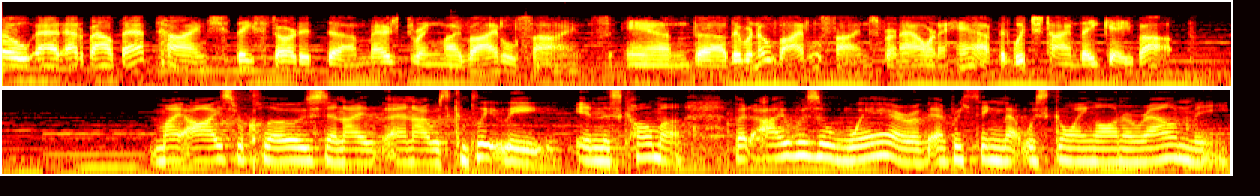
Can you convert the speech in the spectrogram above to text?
So at, at about that time, they started uh, measuring my vital signs, and uh, there were no vital signs for an hour and a half, at which time they gave up. my eyes were closed and I and I was completely in this coma, but I was aware of everything that was going on around me.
